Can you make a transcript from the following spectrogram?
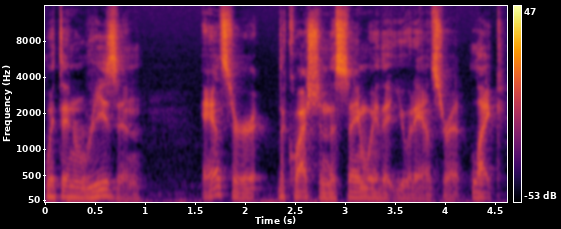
within reason, answer the question the same way that you would answer it. Like,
